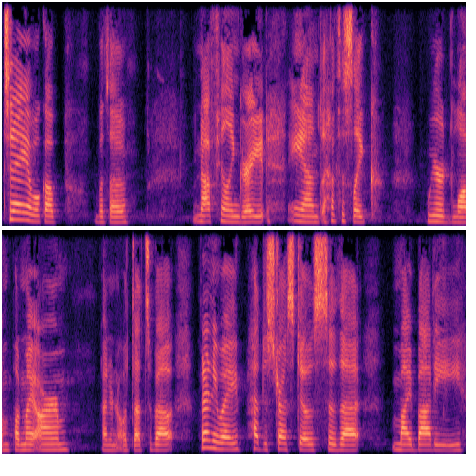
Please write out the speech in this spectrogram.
today I woke up with a not feeling great and I have this like weird lump on my arm I don't know what that's about. But anyway, had to stress dose so that my body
